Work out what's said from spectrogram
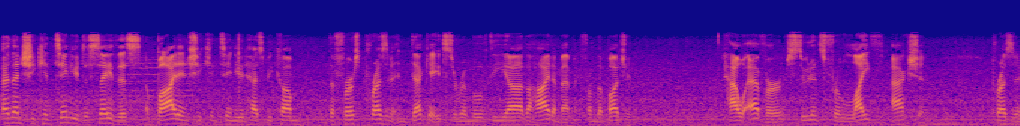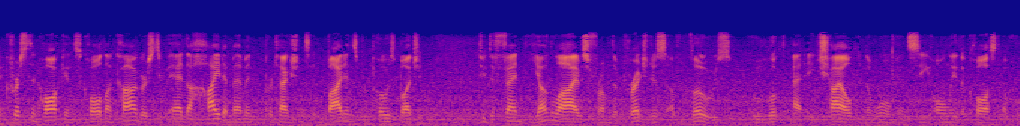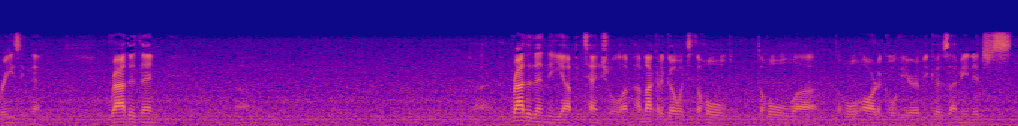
And then she continued to say this Biden, she continued, has become the first president in decades to remove the, uh, the Hyde Amendment from the budget. However, Students for Life Action President Kristan Hawkins called on Congress to add the Hyde Amendment protections in Biden's proposed budget to defend young lives from the prejudice of those who looked at a child in the womb and see only the cost of raising them, rather than uh, uh, rather than the uh, potential. I'm, I'm not going to go into the whole the whole uh, whole article here because I mean it's just,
